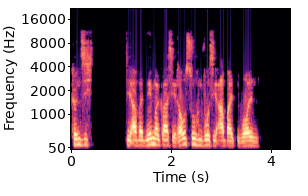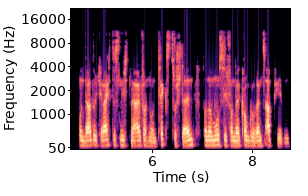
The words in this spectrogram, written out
können sich die Arbeitnehmer quasi raussuchen, wo sie arbeiten wollen. Und dadurch reicht es nicht mehr einfach nur einen Text zu stellen, sondern muss sich von der Konkurrenz abheben.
